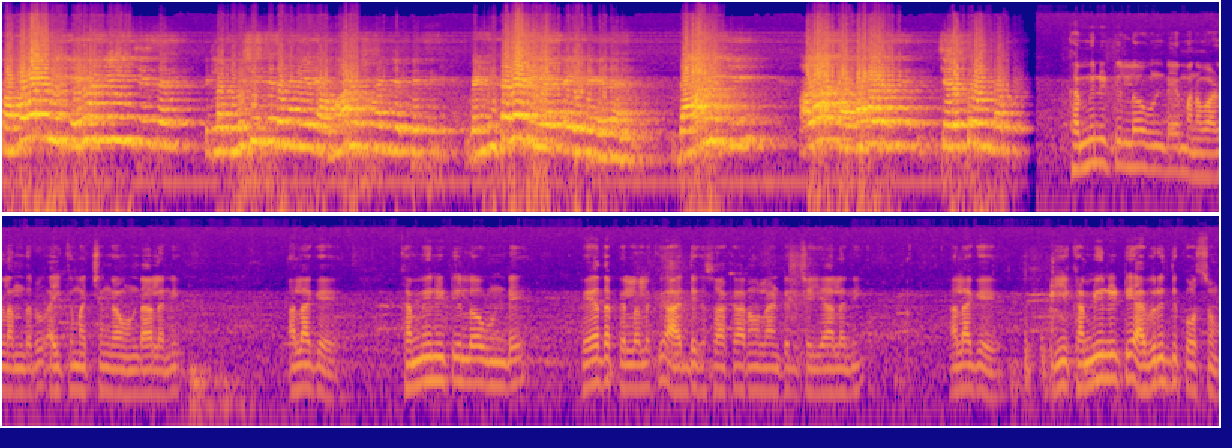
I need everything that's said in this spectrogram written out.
కమ్మవారు మీకు ఏం అన్యాయం చేశారు? ఇట్లా దూషించడం అనేది అమానుషం అని చెప్పేసి వెంటనే రియాక్ట్ అయిపోయేదాన్ని దానికి అలా కమ్మవారు చేస్తూ ఉంటారు కమ్యూనిటీలో ఉండే మన వాళ్ళందరూ ఐకమత్యంగా ఉండాలని అలాగే కమ్యూనిటీలో ఉండే పేద పిల్లలకి ఆర్థిక సహకారం లాంటిది చేయాలని అలాగే ఈ కమ్యూనిటీ అభివృద్ధి కోసం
